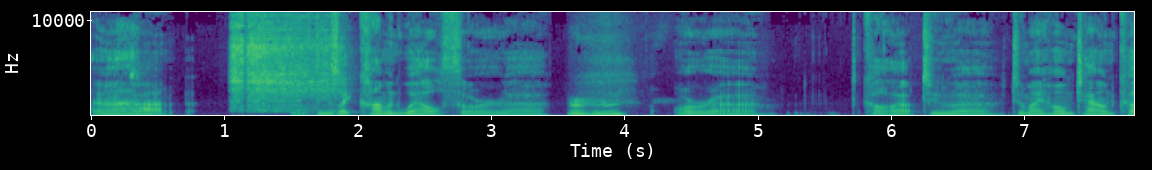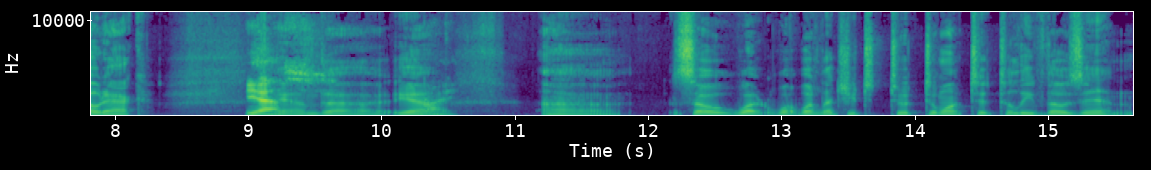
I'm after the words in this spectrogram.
Uh, things like Commonwealth or. Uh, Mm-hmm. or uh, call out to uh, to my hometown Kodak. Yeah, And uh, yeah, Right. uh, so what what what led you to, to, to want to, to leave those in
